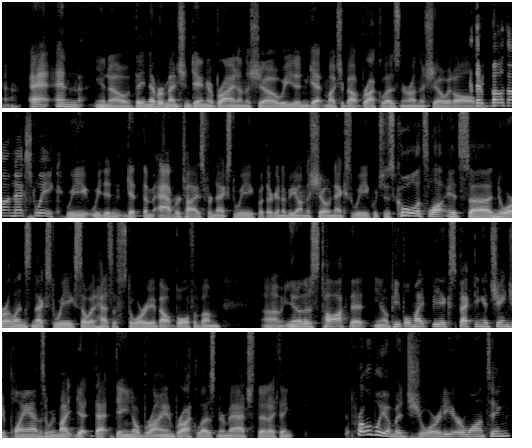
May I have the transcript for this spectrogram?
Yeah. and, and you know they never mentioned daniel bryan on the show we didn't get much about brock lesnar on the show at all They're We- both on next week. We we didn't get them advertised for next week, but they're going to be on the show next week, which is cool. It's lo- it's uh, New Orleans next week, so it has a story about both of them. Um, you know, there's talk that you know people might be expecting a change of plans, and we might get that Daniel Bryan Brock Lesnar match that I think probably a majority are wanting.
